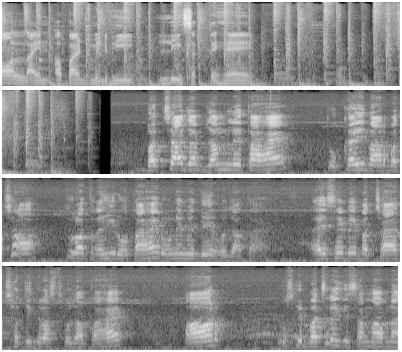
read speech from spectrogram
ऑनलाइन अपॉइंटमेंट भी ले सकते हैं। बच्चा जब जन्म लेता है तो कई बार बच्चा तुरंत नहीं रोता है, रोने में देर हो जाता है। ऐसे में बच्चा क्षतिग्रस्त हो जाता है और उसके बचने की संभावना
